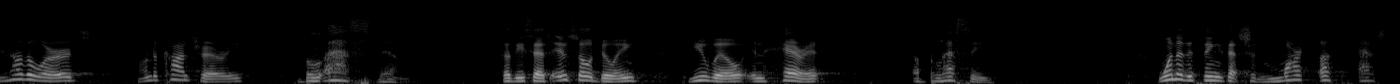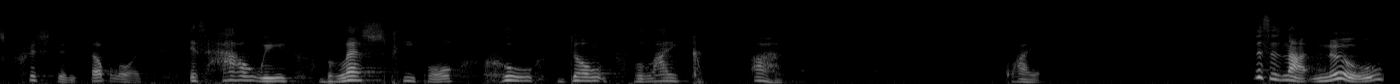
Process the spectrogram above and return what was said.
In other words, on the contrary, bless them. Because he says, in so doing, you will inherit a blessing. One of the things that should mark us as Christians, help Lord, is how we bless people who don't like us. It's quiet. This is not new.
